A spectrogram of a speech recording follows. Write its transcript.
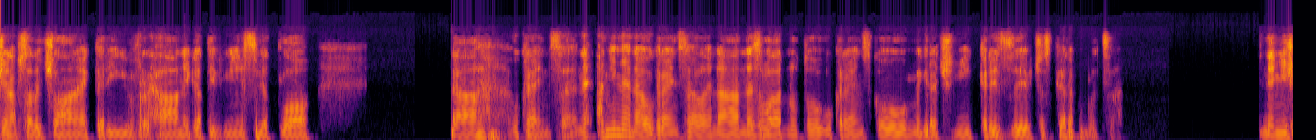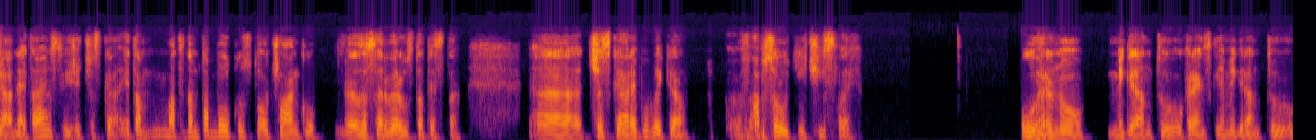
Že napsali článek, který vrhá negativní světlo na Ukrajince. Ne, ani ne na Ukrajince, ale na nezvládnutou ukrajinskou migrační krizi v České republice. Není žádné tajemství, že Česká, je tam, máte tam tabulku z toho článku ze serveru Statista. Eh, Česká republika v absolutních číslech úhrnu migrantů, ukrajinských migrantů,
